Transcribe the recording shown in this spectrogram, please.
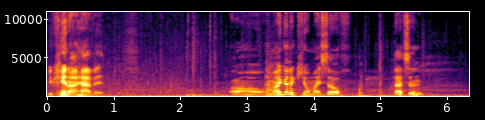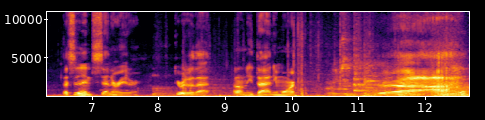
You cannot have it. Oh, am I gonna kill myself? That's an... That's an incinerator. Get rid of that. I don't need that anymore. Ah.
